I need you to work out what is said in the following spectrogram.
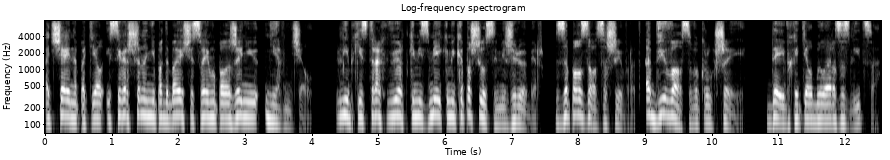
Отчаянно потел и совершенно неподобающе своему положению нервничал. Липкий страх верткими змейками копошился меж ребер, заползал за шиворот, обвивался вокруг шеи. Дэйв хотел было разозлиться,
